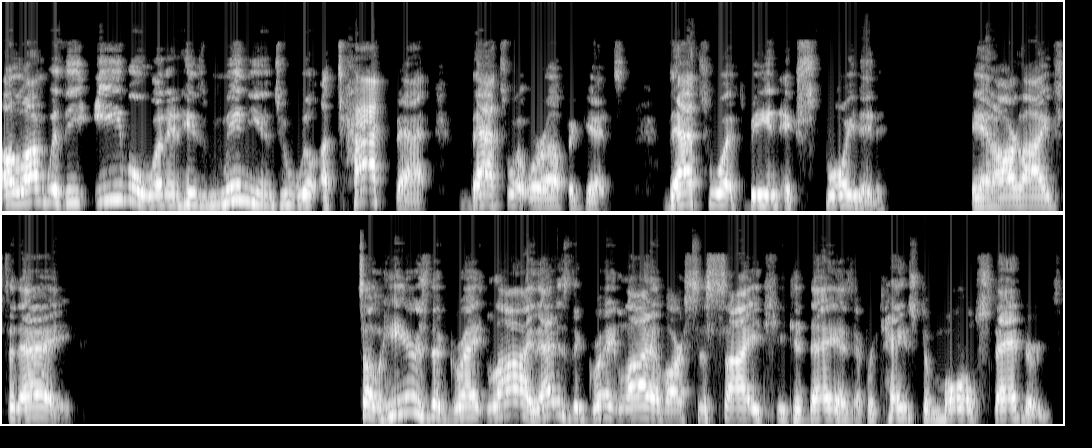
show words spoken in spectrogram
along with the evil one and his minions who will attack that. That's what we're up against. That's what's being exploited in our lives today. So here's the great lie. That is the great lie of our society today as it pertains to moral standards.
